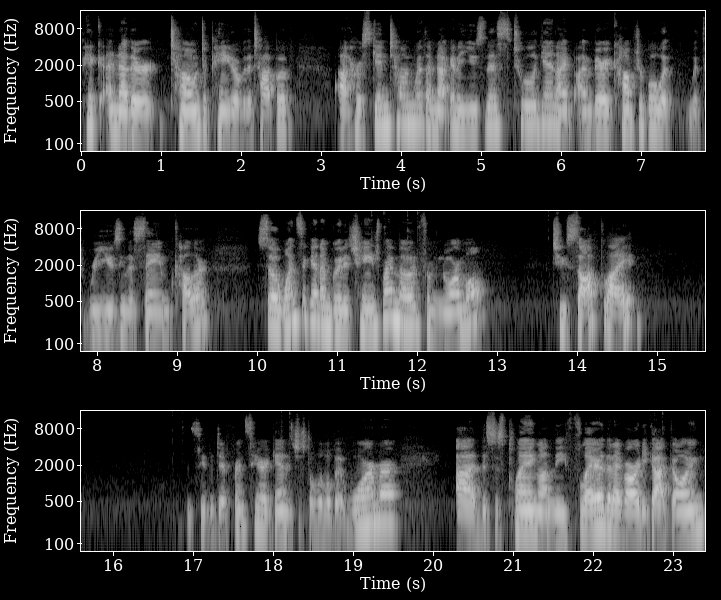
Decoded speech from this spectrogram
pick another tone to paint over the top of uh, her skin tone with. I'm not going to use this tool again. I, I'm very comfortable with, with reusing the same color. So once again, I'm going to change my mode from normal to soft light. You can see the difference here. Again, it's just a little bit warmer. Uh, this is playing on the flare that I've already got going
